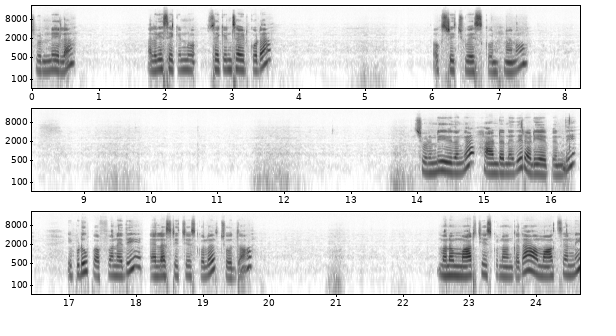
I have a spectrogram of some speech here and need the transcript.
చూడండి ఇలా. అలాగే సెకండ్ సెకండ్ సైడ్ కూడా ఒక స్టిచ్ వేసుకుంటున్నాను. చూడండి ఈ విధంగా హ్యాండ్ అనేది రెడీ అయిపోయింది. ఇప్పుడు పఫ్ అనేది ఎలా స్టిచ్ చేసుకోవాలో చూద్దాం. మనం మార్క్ చేసుకున్నాం కదా ఆ మార్క్స్ అన్నీ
